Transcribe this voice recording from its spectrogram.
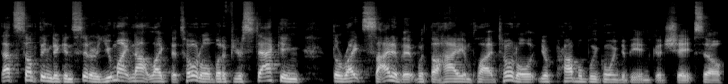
that's something to consider. You might not like the total, but if you're stacking the right side of it with the high implied total, you're probably going to be in good shape. So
